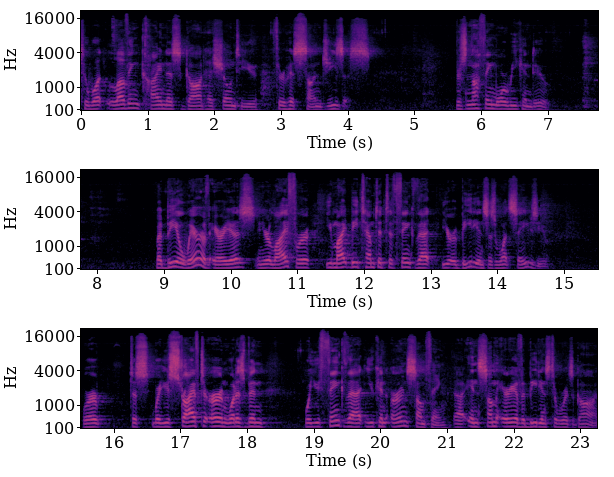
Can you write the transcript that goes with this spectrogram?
to what loving kindness God has shown to you through his son, Jesus. There's nothing more we can do. But be aware of areas in your life where you might be tempted to think that your obedience is what saves you, where, to, where you strive to earn what has been, where you think that you can earn something uh, in some area of obedience towards God.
